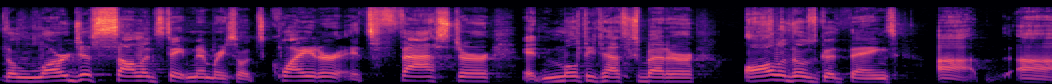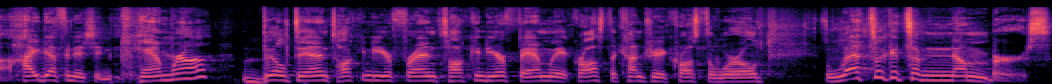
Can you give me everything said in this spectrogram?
the largest solid state memory, so it's quieter, it's faster, it multitasks better, all of those good things. Uh, uh, high definition camera built in, talking to your friends, talking to your family across the country, across the world. Let's look at some numbers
